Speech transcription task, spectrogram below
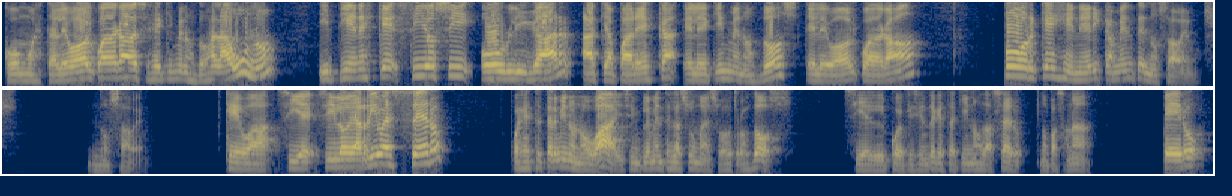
como está elevado al cuadrado, ese es x menos 2 a la 1, y tienes que sí o sí obligar a que aparezca el x menos 2 elevado al cuadrado, porque genéricamente no sabemos. No sabemos. ¿Qué va? Si, si lo de arriba es 0, pues este término no va y simplemente es la suma de esos otros dos. Si el coeficiente que está aquí nos da 0, no pasa nada. Pero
